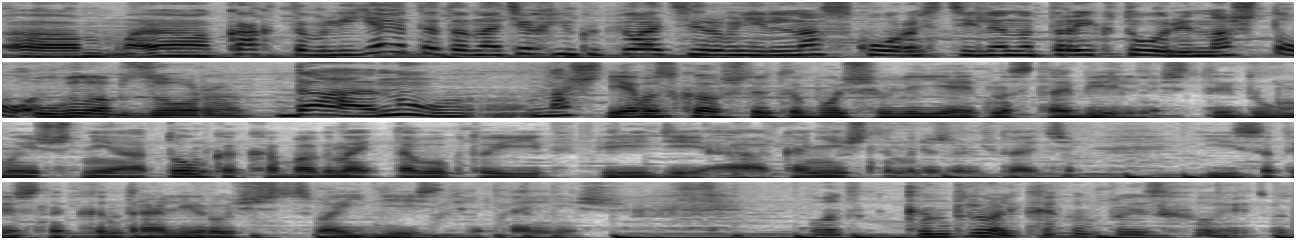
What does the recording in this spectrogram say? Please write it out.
Эм, э, Как-то влияет это на технику пилотирования или на скорость, или на траекторию, на что? Угол обзора. Да, ну, на что? Я бы сказал, что это больше влияет на стабильность. Ты думаешь не о том, как обогнать того, кто едет впереди, а о конечном результате. И, соответственно, контролируешь свои действия дальнейшие. Вот контроль, как он происходит? Вот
